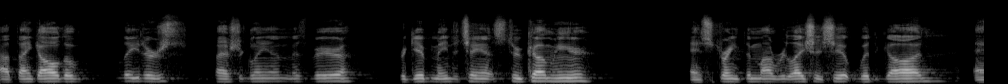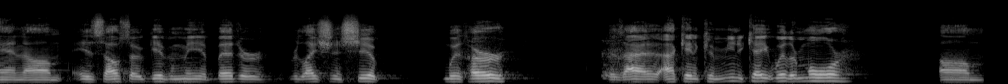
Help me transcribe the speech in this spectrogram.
I thank all the leaders, Pastor Glenn, Miss Vera, for giving me the chance to come here and strengthen my relationship with God. And um, it's also given me a better relationship with her because I, I can communicate with her more. Um,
